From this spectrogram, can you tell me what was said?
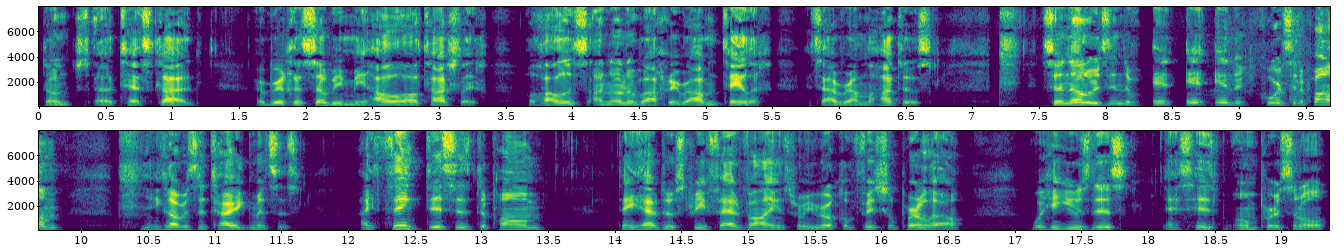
don't uh, test God. Rabbi Chasobi Mihal Al Tashlech, Ohalus Anonu V'achri Rabim Telech, it's Avram Lahatos. So in other words, in the in, in the course of the poem, he covers the Taryag mitzvahs. I think this is the poem. that They have those three fat volumes from Yerocham Fishel Perlow, where he used this as his own personal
